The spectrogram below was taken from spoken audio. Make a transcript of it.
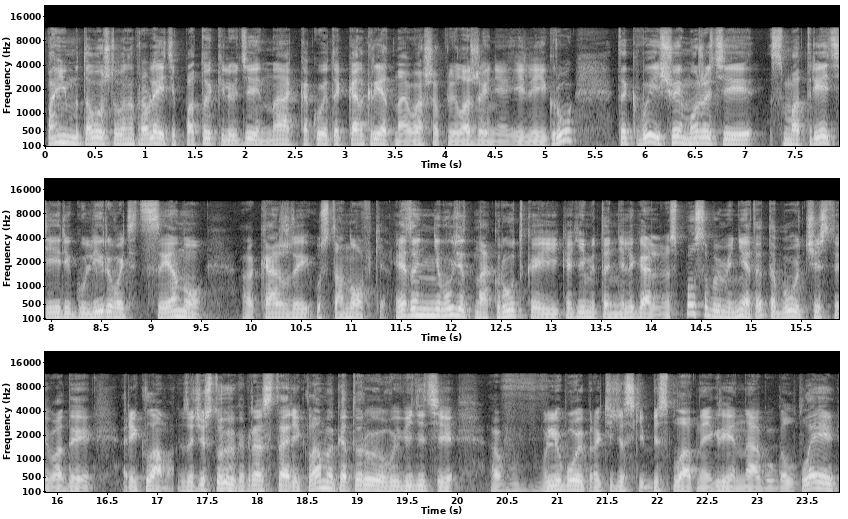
Помимо того, что вы направляете потоки людей на какое-то конкретное ваше приложение или игру, так вы еще и можете смотреть и регулировать цену каждой установки. Это не будет накруткой какими-то нелегальными способами, нет, это будет чистой воды реклама. Зачастую как раз та реклама, которую вы видите в любой практически бесплатной игре на Google Play,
